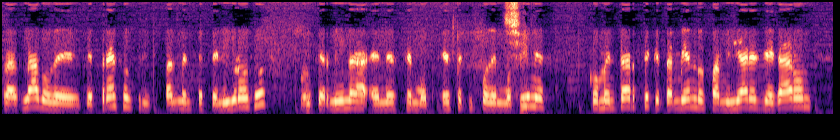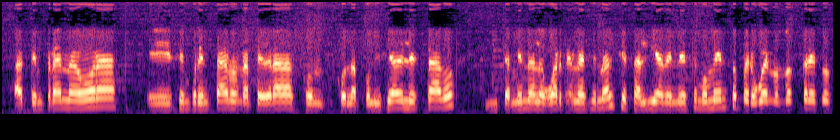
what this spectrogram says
traslado de, presos, principalmente peligrosos, pues termina en este, este tipo de motines. Comentarte que también los familiares llegaron a temprana hora eh, se enfrentaron a pedradas con, con la policía del estado y también a la Guardia Nacional que salían en ese momento, pero bueno, los presos,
